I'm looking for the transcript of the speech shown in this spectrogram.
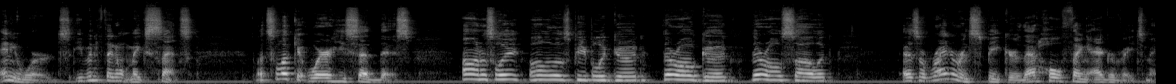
Any words, even if they don't make sense. Let's look at where he said this. Honestly, all of those people are good. They're all good. They're all solid. As a writer and speaker, that whole thing aggravates me.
